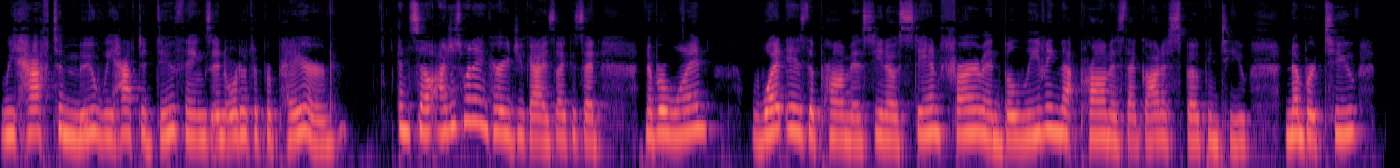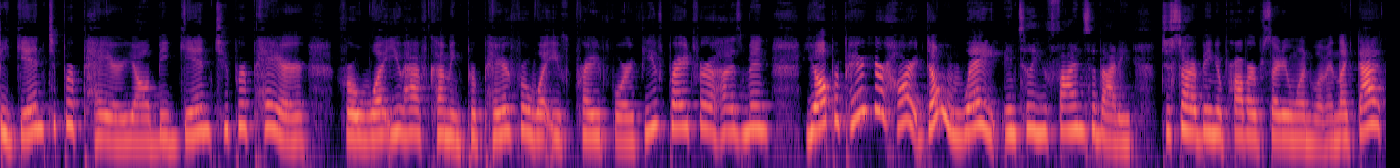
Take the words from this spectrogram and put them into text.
we have to move, we have to do things in order to prepare. And so I just want to encourage you guys, like I said, number one, what is the promise? You know, stand firm and believing that promise that God has spoken to you. Number two, begin to prepare, y'all. Begin to prepare for what you have coming. Prepare for what you've prayed for. If you've prayed for a husband, y'all prepare your heart. Don't wait until you find somebody to start being a Proverbs 31 woman. Like that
